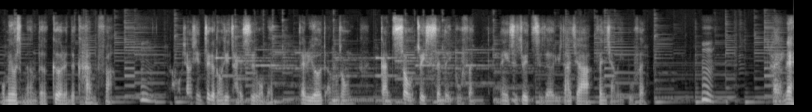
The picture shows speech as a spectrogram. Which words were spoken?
我们有什么样的个人的看法？ うん。我相信这个东西才是我们在旅游当中感受最深的一部分，那也是最值得与大家分享的一部分。うん。还有呢，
